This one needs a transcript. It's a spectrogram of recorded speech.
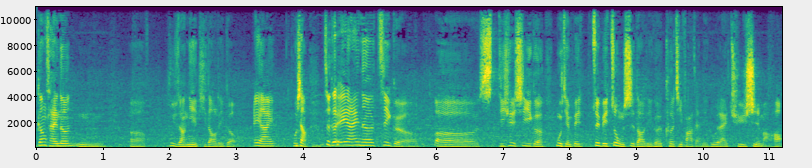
刚才呢，嗯，呃，副局长你也提到了一个 AI，我想这个 AI 呢，这个呃，的确是一个目前被最被重视到的一个科技发展的一个未来趋势嘛，哈。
